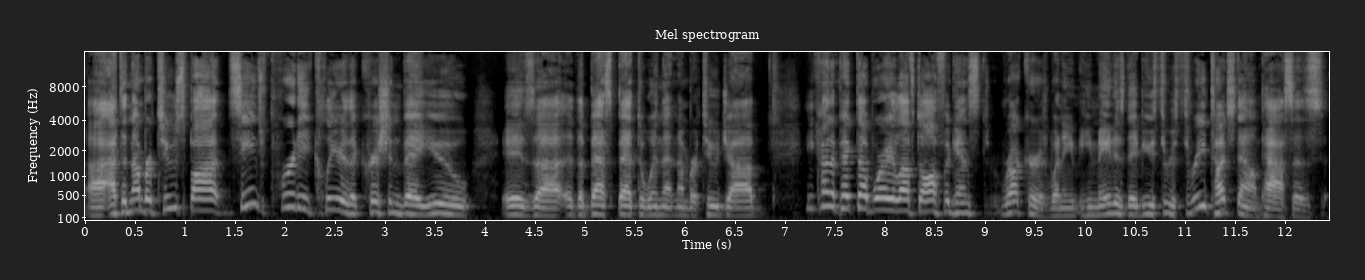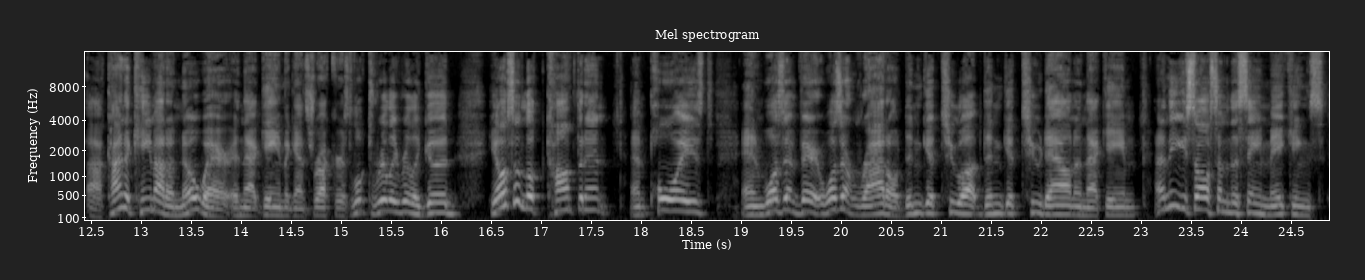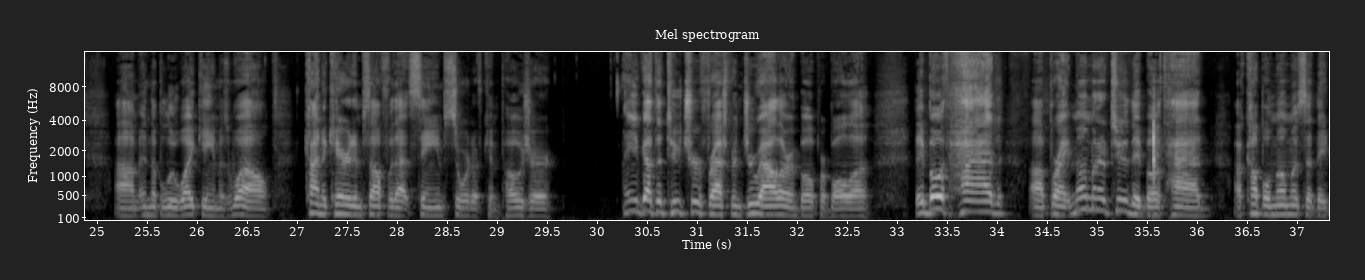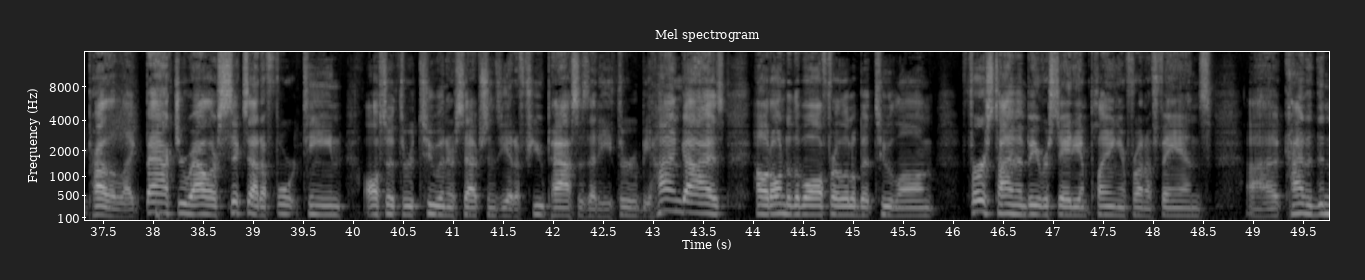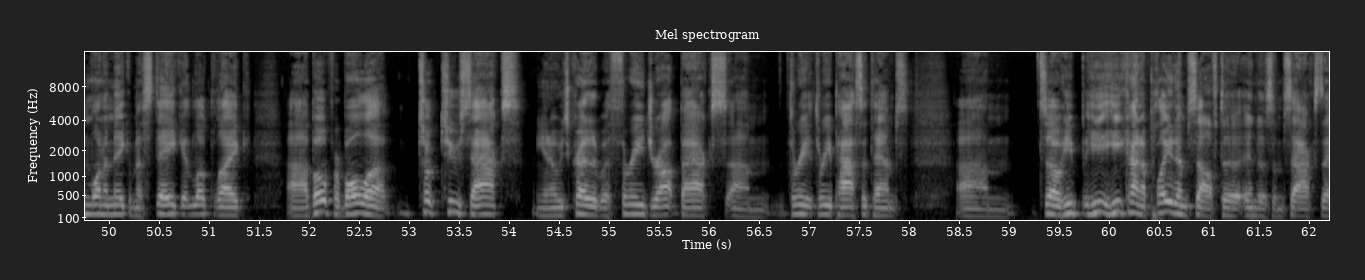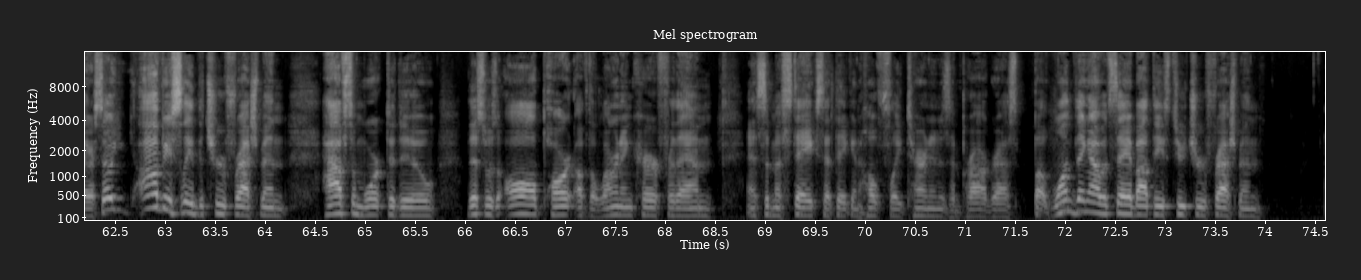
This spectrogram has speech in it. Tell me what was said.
Uh, at the number two spot, seems pretty clear that Christian Veilleux is uh, the best bet to win that number two job. He kind of picked up where he left off against Rutgers when he, he made his debut through three touchdown passes. Uh, kind of came out of nowhere in that game against Rutgers. Looked really, really good. He also looked confident and poised and wasn't very wasn't rattled. Didn't get too up. Didn't get too down in that game. And I think you saw some of the same makings um, in the blue white game as well. Kind of carried himself with that same sort of composure. And you've got the two true freshmen, Drew Allar and Beau Pribula. They both had a bright moment or two. They both had a couple moments that they'd probably like back. Drew Allar, 6 out of 14, also threw two interceptions. He had a few passes that he threw behind guys, held onto the ball for a little bit too long. First time in Beaver Stadium playing in front of fans. Uh, kind of didn't want to make a mistake, it looked like. Uh, Beau Pribula took two sacks. You know, he's credited with three dropbacks, um, three three pass attempts. Um, so he he, he kind of played himself to into some sacks there. So obviously the true freshmen have some work to do. This was all part of the learning curve for them and some mistakes that they can hopefully turn into some progress. But one thing I would say about these two true freshmen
